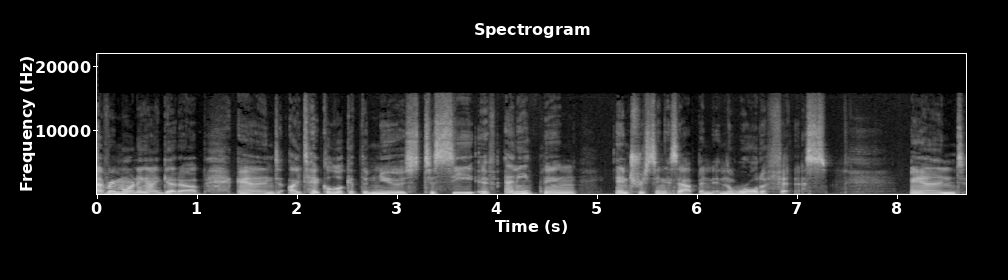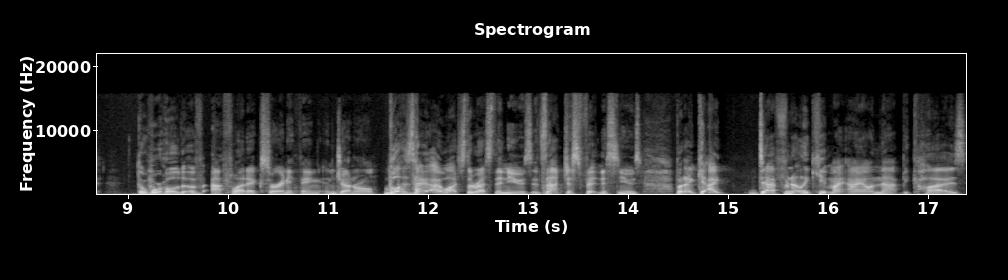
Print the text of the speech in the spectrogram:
Every morning I get up and I take a look at the news to see if anything interesting has happened in the world of fitness and the world of athletics or anything in general. Plus, I, I watch the rest of the news. It's not just fitness news, but I, I definitely keep my eye on that because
